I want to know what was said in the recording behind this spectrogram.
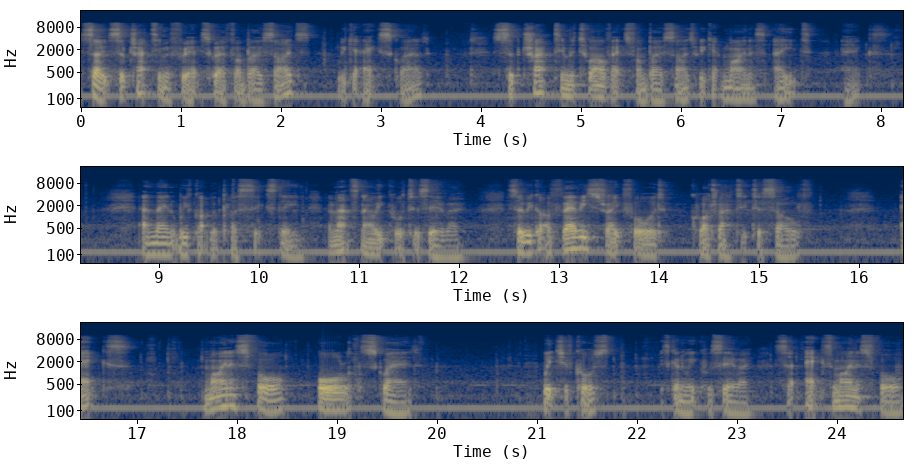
so subtracting the 3x squared from both sides we get x squared. Subtracting the 12x from both sides we get minus 8x and then we've got the plus 16 and that's now equal to 0 so we've got a very straightforward quadratic to solve x minus 4 all squared which of course is going to equal 0 so x minus 4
